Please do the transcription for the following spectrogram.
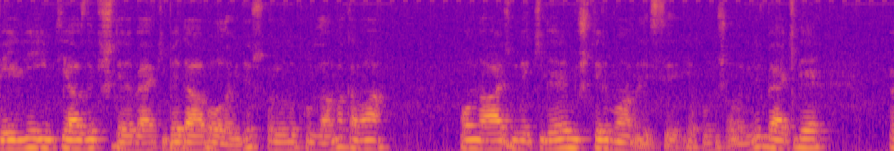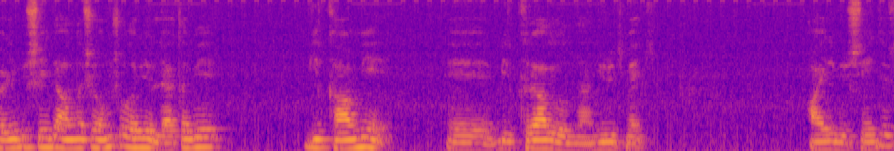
belli imtiyazlı kişilere belki bedava olabilir o yolu kullanmak ama onun haricindekilere müşteri muamelesi yapılmış olabilir. Belki de öyle bir şeyde anlaşılmış olabilirler. Tabii bir kavmi e, bir kral yolundan yürütmek ayrı bir şeydir.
